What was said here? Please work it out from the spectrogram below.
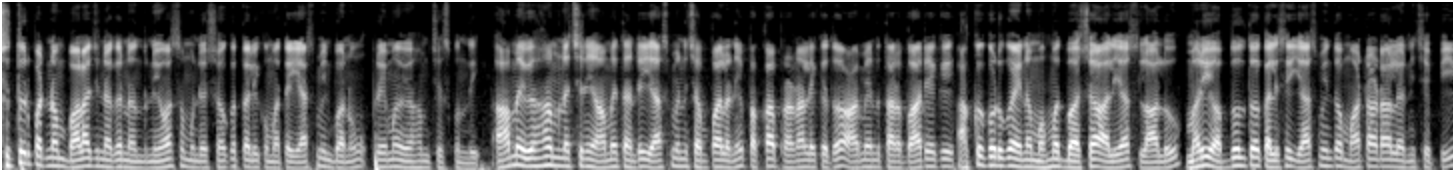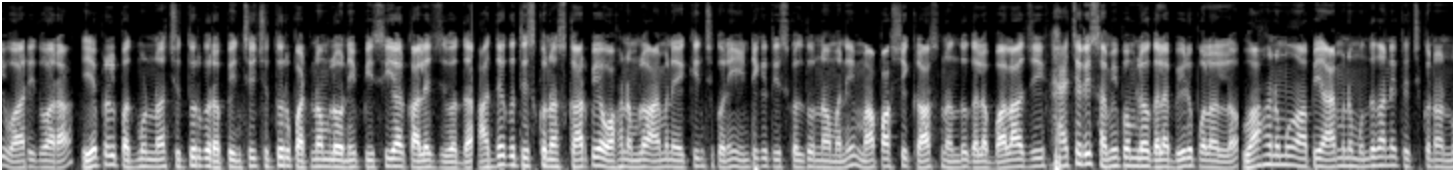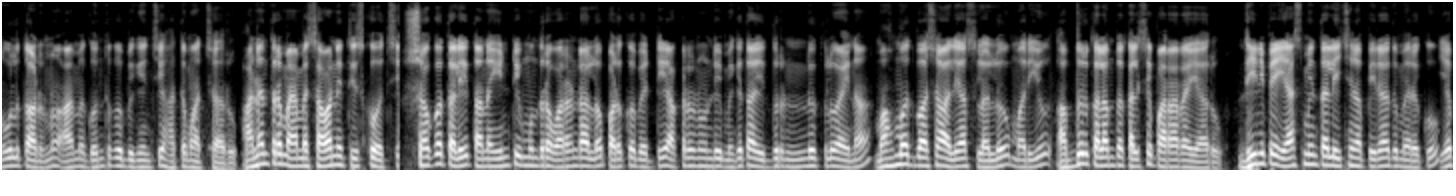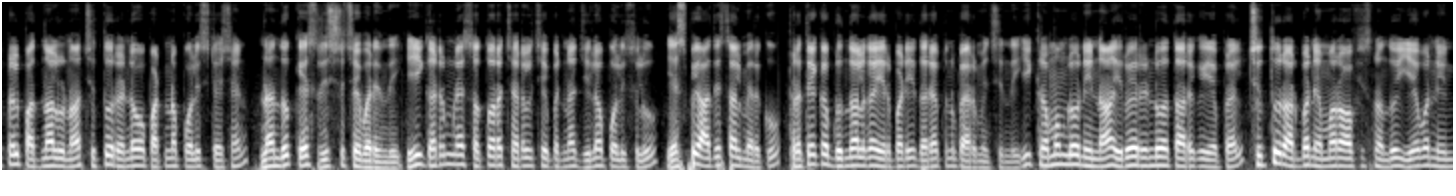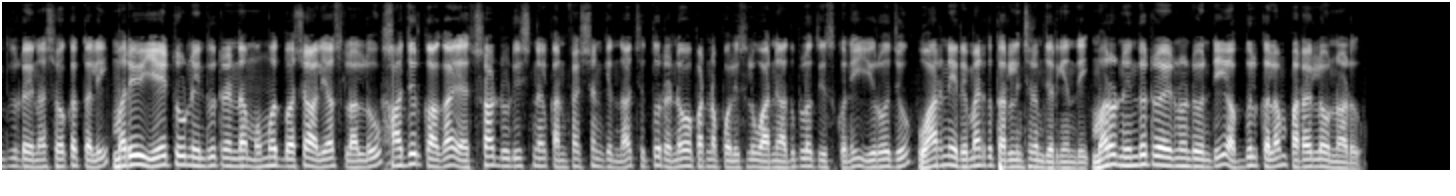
చిత్తూరు పట్టణం బాలాజీ నగర్ నందు నివాసం ఉండే షౌకత్ అలీ కుమార్తె యాస్మిన్ బాను ప్రేమ వివాహం చేసుకుంది. ఆమె వివాహం నచ్చని ఆమె తండ్రి యాస్మిన్ చంపాలని పక్కా ప్రణాళికతో ఆమెను తన భార్యకి అక్క కొడుకు అయిన మొహమ్మద్ బాషా అలియాస్ లాలు మరియు అబ్దుల్తో కలిసి యాస్మిన్తో మాట్లాడాలని చెప్పి వారి ద్వారా ఏప్రిల్ పదమూడున చిత్తూరుకు రప్పించి చిత్తూరు పట్టణంలోని పీసీఆర్ కాలేజ్ వద్ద అద్దెకు తీసుకున్న స్కార్పియో వాహనంలో ఆమెను ఎక్కించుకుని ఇంటికి తీసుకెళ్తున్నామని మాపాక్షి క్రాస్ నందు గల బాలాజీ హ్యాచరీ సమీపంలో గల బీడు పొలాల్లో వాహనము ఆపి ఆమెను ముందుగానే తెచ్చుకున్న నూలు తాడును ఆమె గొంతుకు బిగించి హతమార్చారు. అనంతరం ఆమె శవాన్ని తీసుకువచ్చి షౌకత్ అలీ తన ఇంటి ముందర వరండాలో పడుకోబెట్టి అక్కడ నుండి మిగతా ఇద్దరు నిందితులు అయిన మహమ్మద్ బాషా అలియాస్ లల్లు మరియు అబ్దుల్ కలాంతో కలిసి పరారయ్యారు. దీనిపై యాస్మిన్ తల్లి ఇచ్చిన ఫిర్యాదు మేరకు ఏప్రిల్ పద్నాలుగున చిత్తూరు రెండవ పట్టణ పోలీస్ స్టేషన్ నందు కేసు రిజిస్టర్ చేయబడింది. ఈ ఘటనపై సత్వర చర్యలు చేపట్టిన జిల్లా పోలీసులు ఎస్పీ ఆదేశాల మేరకు ప్రత్యేక బృందాలుగా ఏర్పడి దర్యాప్తును ప్రారంభించింది. ఈ క్రమంలో నిన్న ఇరవై రెండవ తారీఖు April Chittoor urban MRO office నందు ఏ వన్ నిందితుడైన షోకత్ అలీ మరియు ఏ టూ నిందితుడైన మొహమ్మద్ బాషా అలియాస్ లల్లు హాజరు కాగా ఎక్స్ట్రా జ్యుడిషియల్ కన్ఫెక్షన్ కింద చిత్తూరు రెండవ పట్టణ పోలీసులు వారిని అదుపులో తీసుకుని ఈ రోజు వారిని రిమాండ్కు తరలించడం జరిగింది. మరో నిందితుడైనటువంటి అబ్దుల్ కలాం పరారీలో ఉన్నాడు.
